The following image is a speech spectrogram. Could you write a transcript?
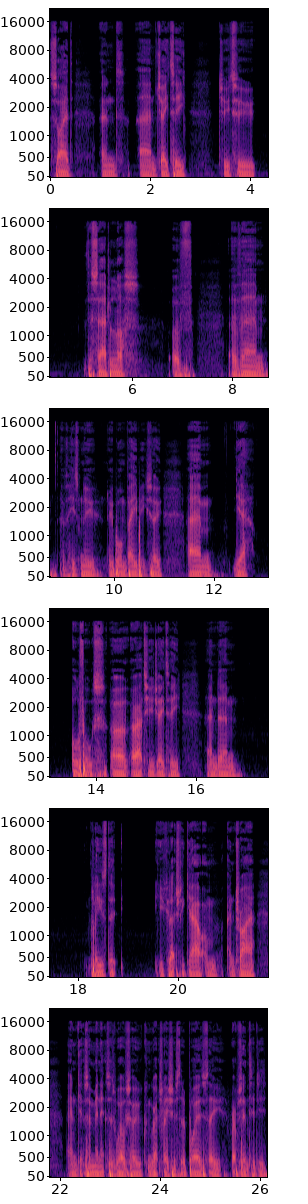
side and um, JT due to the sad loss of of um, of his new newborn baby. So, um, yeah, all thoughts are, are, out to you, JT, and um, pleased that you could actually get out and, and try and get some minutes as well. So, congratulations to the boys; they represented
